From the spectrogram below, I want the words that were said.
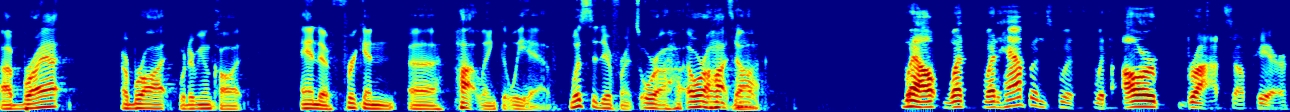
a brat, a brat, whatever you want to call it, and a freaking uh, hot link that we have? What's the difference? Or a or a hot One's dog? hot. Well, what what happens with with our brats up here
